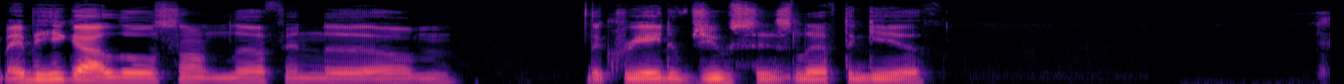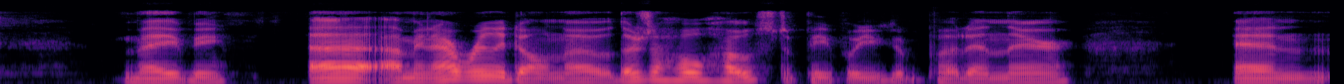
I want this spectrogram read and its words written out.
maybe he got a little something left in the um the creative juices left to give. Maybe. Uh, I mean, I really don't know. There's a whole host of people you could put in there. And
